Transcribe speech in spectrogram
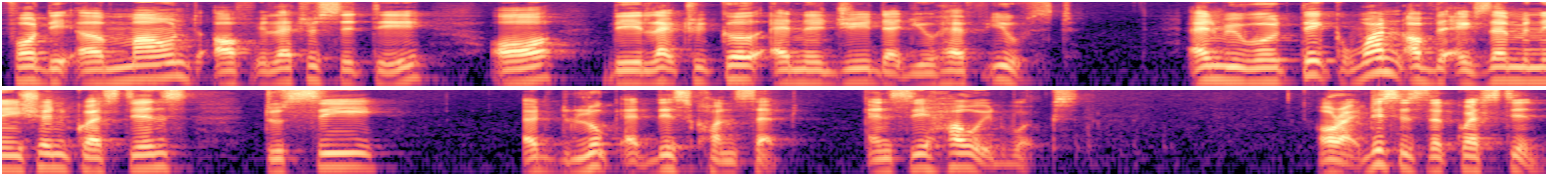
for the amount of electricity or the electrical energy that you have used. And we will take one of the examination questions to see uh, and look at this concept and see how it works. All right, this is the question.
